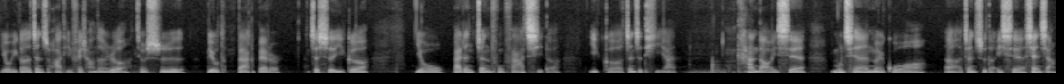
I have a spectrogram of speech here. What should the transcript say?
有一个政治话题非常的热，就是 Build Back Better，这是一个由拜登政府发起的一个政治提案。看到一些。目前美国呃政治的一些现象，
